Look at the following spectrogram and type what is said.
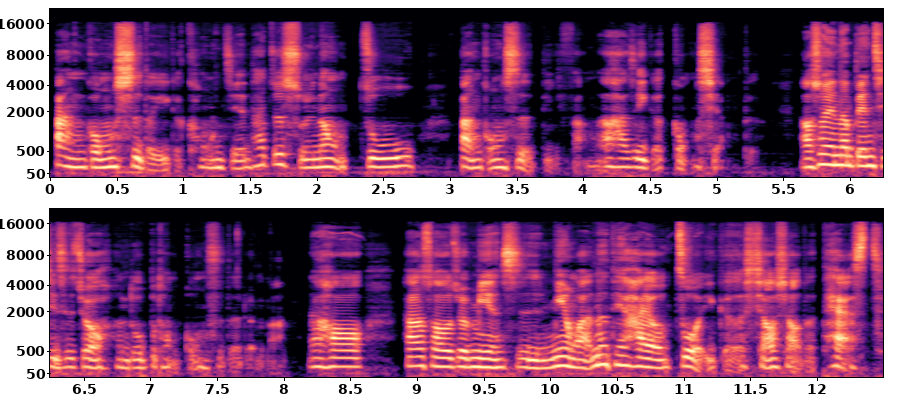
办公室的一个空间，它就属于那种租办公室的地方，然后它是一个共享，然后所以那边其实就有很多不同公司的人嘛。然后他那时候就面试，面完那天还有做一个小小的 test，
